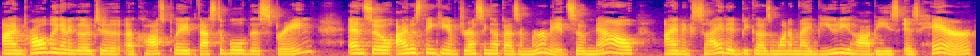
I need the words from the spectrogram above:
I'm probably going to go to a cosplay festival this spring. And so I was thinking of dressing up as a mermaid. So now I'm excited because one of my beauty hobbies is hair.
